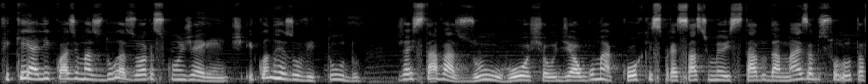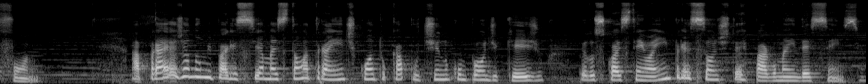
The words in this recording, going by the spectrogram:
Fiquei ali quase umas duas horas com o gerente e quando resolvi tudo, já estava azul, roxa ou de alguma cor que expressasse o meu estado da mais absoluta fome. A praia já não me parecia mais tão atraente quanto o cappuccino com pão de queijo, pelos quais tenho a impressão de ter pago uma indecência.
